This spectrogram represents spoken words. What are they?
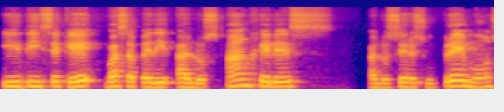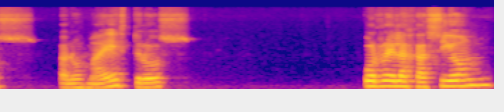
y dice que vas a pedir a los ángeles, a los seres supremos, a los maestros, por relajación,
